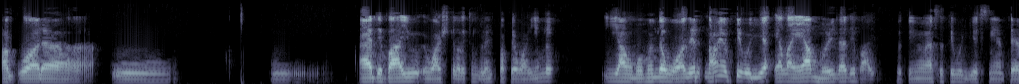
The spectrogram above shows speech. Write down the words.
Agora, o. o a Adebayo, eu acho que ela vai ter um grande papel ainda. E a Amanda Waller, na minha teoria, ela é a mãe da Adebayo. Eu tenho essa teoria, assim, até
